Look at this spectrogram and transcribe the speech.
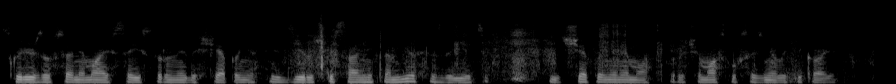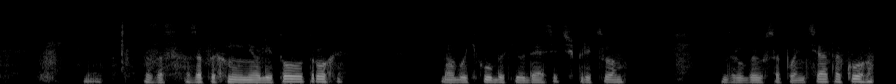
скоріш за все, немає з цієї сторони, де щеплення. Від зірочки сальник там є, здається. Від щеплення нема. Коротше, масло все з нього витікає. Запихнув в нього літолу трохи. Мабуть, кубиків 10 шприцом. Зробив сапонця такого.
